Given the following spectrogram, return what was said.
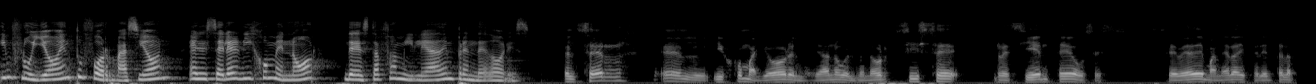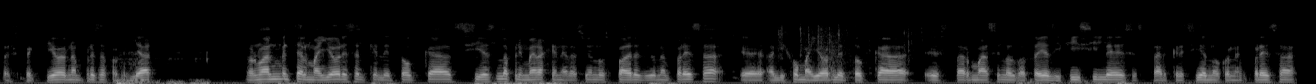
influyó en tu formación el ser el hijo menor de esta familia de emprendedores? El ser el hijo mayor, el mediano o el menor, sí se resiente o se, se ve de manera diferente la perspectiva de una empresa familiar. Normalmente al mayor es el que le toca, si es la primera generación los padres de una empresa, eh, al hijo mayor le toca estar más en las batallas difíciles, estar creciendo con la empresa.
